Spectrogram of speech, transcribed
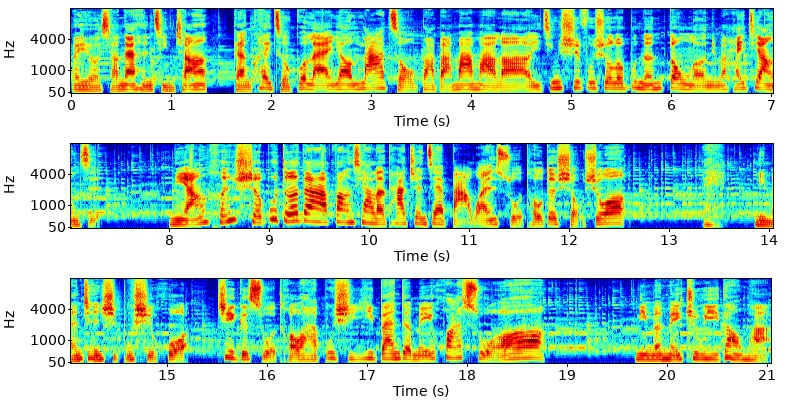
哎呦，小奈很紧张，赶快走过来要拉走爸爸妈妈了。已经师傅说了不能动了，你们还这样子。娘很舍不得的放下了她正在把玩锁头的手，说：“哎，你们真是不识货。”这个锁头啊，不是一般的梅花锁，你们没注意到吗？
